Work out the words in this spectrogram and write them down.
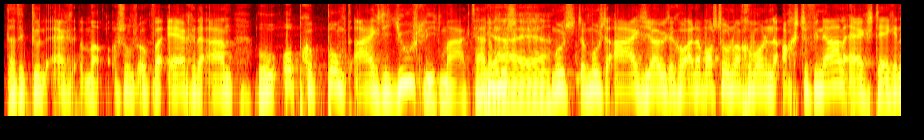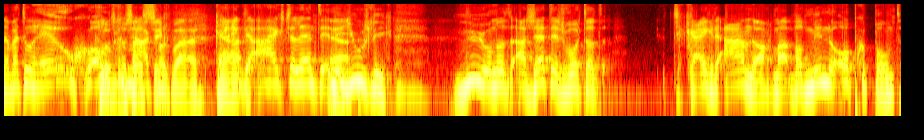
dat ik toen echt, maar soms ook wel ergerde aan hoe opgepompt Ajax de Youth League maakte. Hè? Dan, Ja, moest. Moest, dan moest de Ajax jeugd, en dat was toen nog gewoon in de achtste finale ergens tegen. En dat werd toen heel groot Klopt, gemaakt. van. Kijk, de Ajax talenten in de Youth League. Nu, omdat het AZ is, wordt dat... Ze krijgen de aandacht, maar wat minder opgepompt.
